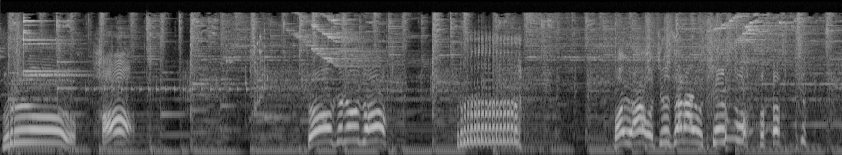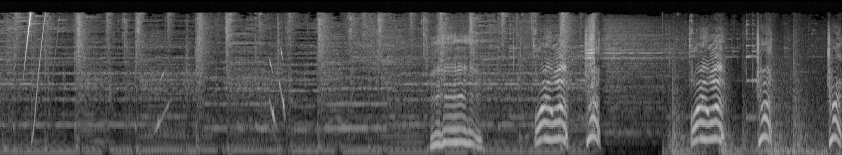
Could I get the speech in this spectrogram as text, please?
不是，好，走，跟着我走。王源，我觉得咱俩有天赋。咦，喂喂，追，喂喂，追，追，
